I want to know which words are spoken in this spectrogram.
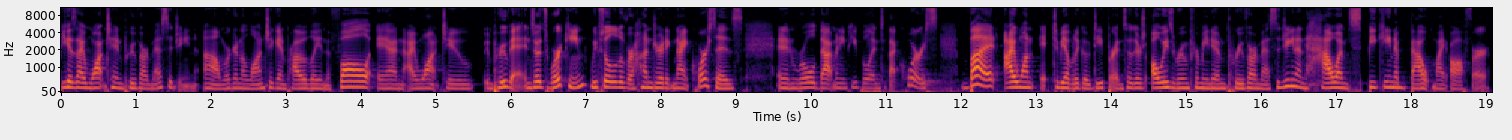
because I want to improve our messaging. Um, we're going to launch again probably in the fall, and I want to improve it. And so it's working. We've sold over 100 Ignite courses and enrolled that many people into that course, but I want it to be able to go deeper. And so there's always room for me to improve our messaging and how I'm speaking about my offer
